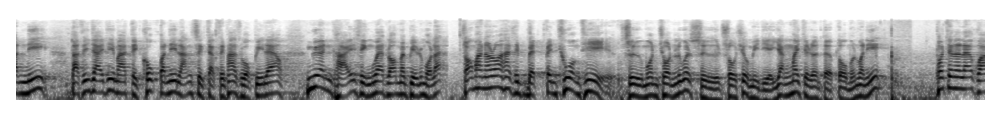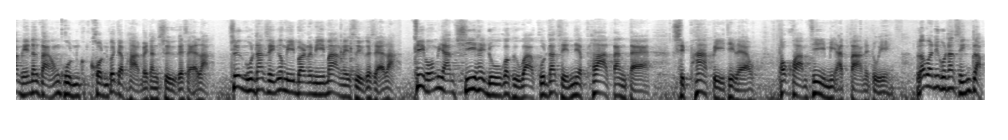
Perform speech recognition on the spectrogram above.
วันนี้ตัดสินใจที่มาติดคุกวันนี้หลังศึกจาก 15-16 ปีแล้ว เงื่อนไขสิ่งแวดล้อมมันเปลี่ยนไปหมดแล้ว 2551 เป็นช่วงที่สื่อมวลชนหรือว่าสื่อโซเชียลมีเดียยังไม่เจริญเติบโตเหมือนวันนี้ เพราะฉะนั้นแล้วความเห็นต่างๆของคุณคนก็จะผ่านไปทางสื่อกระแสหลัก ซึ่งคุณทักษิณก็มีบารมีมากในสื่อกระแสหลัก ที่ผมพยายามชี้ให้ดูก็คือว่าคุณทักษิณเนี่ยพลาดตั้งแต่ 15 ปีที่แล้ว เพราะความที่มีอัตราในตัวเอง แล้ววันนี้คุณทักษิณกลับ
